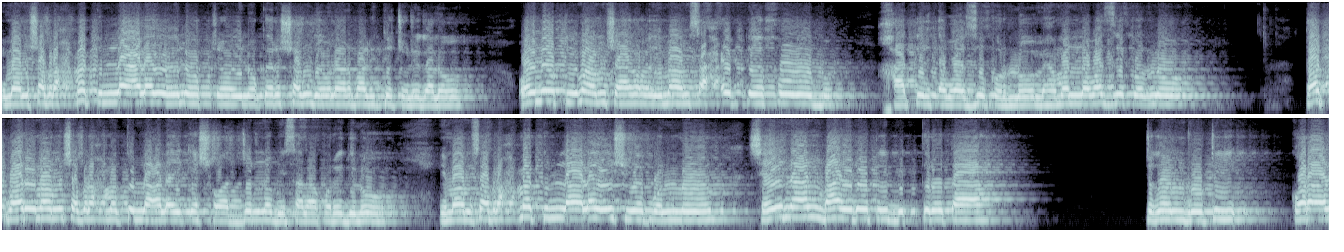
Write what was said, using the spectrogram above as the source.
ইমাম সাহেব রহমতুল্লাহ আলাই ওই লোক, ওই লোকের সঙ্গে ওনার বাড়িতে চলে গেল। ওই লোক ইমাম সাহেব, ইমাম সাহেবকে খুব খাতির তাওয়াজু করল, মেহমান নওয়াজি করল। তারপর ইমাম সাহেব রহমতুল্লাহ আলাইকে শোয়ার জন্য বিছানা করে দিল। ইমাম সাহেব রহমতুল্লাহ আলাই শুয়ে পড়ল। সেই নান ভাই রুটি বিক্রেতা, যখন রুটি করার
